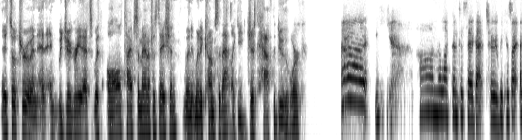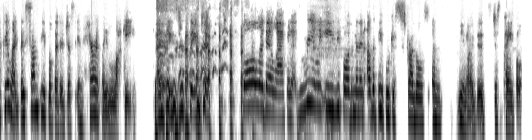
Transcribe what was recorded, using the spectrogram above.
It's so true. And, and and would you agree that's with all types of manifestation when it, when it comes to that? Like you just have to do the work. Uh, yeah. I'm reluctant to say that too because I, I feel like there's some people that are just inherently lucky and things just seem to fall in their lap and it's really easy for them and then other people just struggles and you know it's just painful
